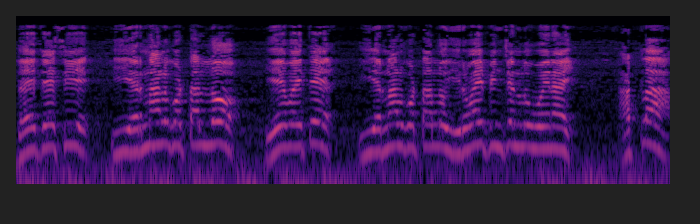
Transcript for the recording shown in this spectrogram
దయచేసి ఈ ఎర్నాలు గొట్టాల్లో ఏవైతే ఈ ఎర్నాలు గొట్టాల్లో ఇరవై పింఛన్లు పోయినాయి అట్లా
